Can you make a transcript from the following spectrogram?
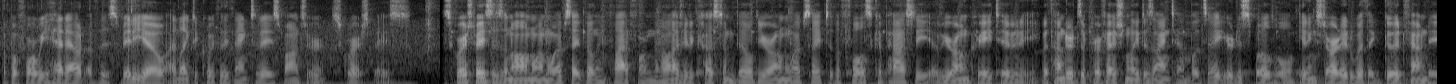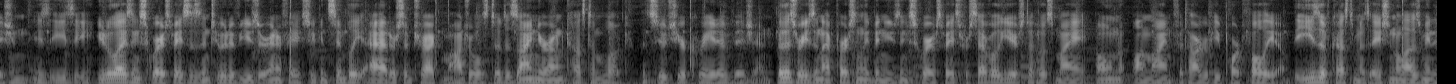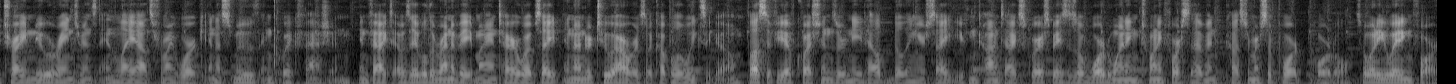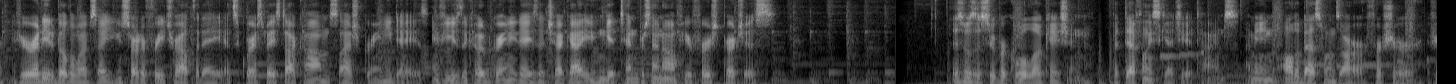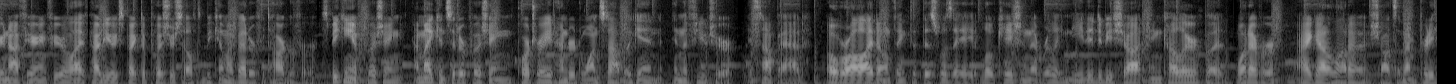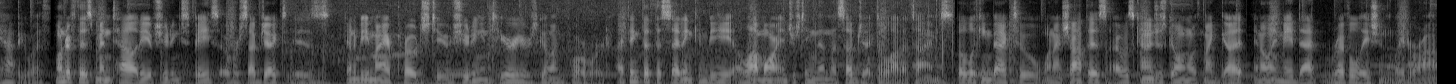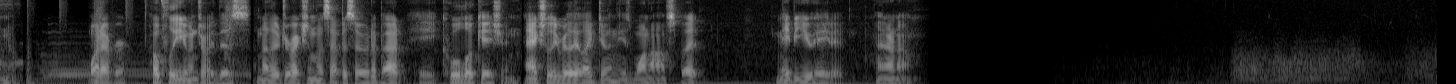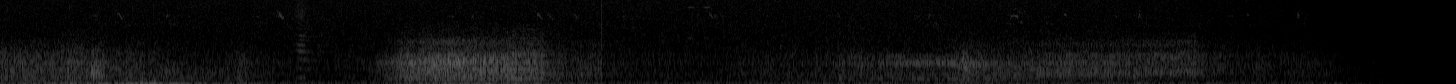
But before we head out of this video, I'd like to quickly thank today's sponsor, Squarespace. Squarespace is an all-in-one website building platform that allows you to custom build your own website to the fullest capacity of your own creativity. With hundreds of professionally designed templates at your disposal, getting started with a good foundation is easy. Utilizing Squarespace's intuitive user interface, you can simply add or subtract modules to design your own custom look that suits your creative vision. For this reason, I've personally been using Squarespace for several years to host my own online photography portfolio. The ease of customization allows me to try new arrangements and layouts for my work in a smooth and quick fashion. In fact, I was able to renovate my entire website in under two hours a couple of weeks ago. Plus, if you have questions or need help building your site, you can contact Squarespace's award-winning 24-7 customer support portal. So what are you waiting for? If you're ready to build a website, you can start a free trial today at squarespace.com slash grainydays. If you use the code grainydays at checkout, you can get 10% off your first purchase. This was a super cool location, but definitely sketchy at times. I mean, all the best ones are, for sure. If you're not fearing for your life, how do you expect to push yourself to become a better photographer? Speaking of pushing, I might consider pushing Portra 800 one stop again in the future. It's not bad. Overall, I don't think that this was a location that really needed to be shot in color, but whatever. I got a lot of shots that I'm pretty happy with. Wonder if this mentality of shooting space over subject is gonna be my approach to shooting interiors going forward. I think that the setting can be a lot more interesting than the subject a lot of times, but looking back to when I shot this, I was kind of just going with my gut and only made that revelation later on. Whatever. Hopefully you enjoyed this. Another directionless episode about a cool location. I actually really like doing these one-offs, but maybe you hate it. I don't know.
